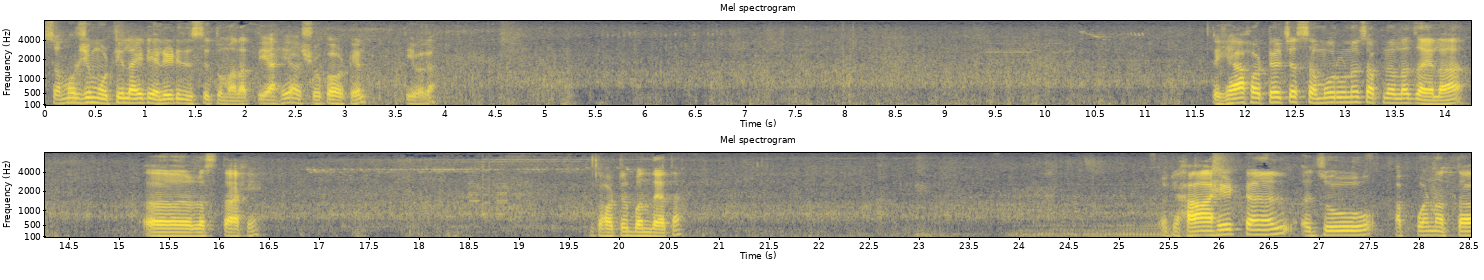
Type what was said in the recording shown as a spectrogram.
समोर जी मोठी लाइट एल ई डी दिसते तुम्हाला ती आहे अशोका हॉटेल. ती बघा. तर ह्या हॉटेलच्या समोरूनच आपल्याला जायला रस्ता आहे. हॉटेल बंद आहे आता. ओके हा आहे टनल जो आपण आता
